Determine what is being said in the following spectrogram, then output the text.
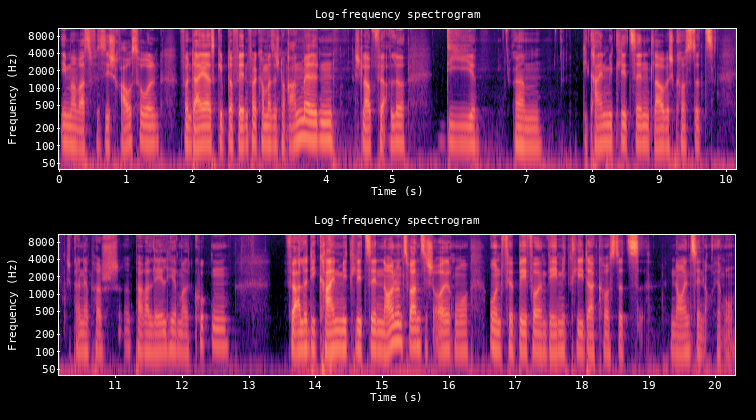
immer was für sich rausholen. Von daher, es gibt auf jeden Fall, kann man sich noch anmelden. Ich glaube, für alle, die, ähm, die kein Mitglied sind, glaube ich, kostet es, ich kann ja par parallel hier mal gucken, für alle, die kein Mitglied sind, 29 Euro und für BVMW-Mitglieder kostet es 19 Euro.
